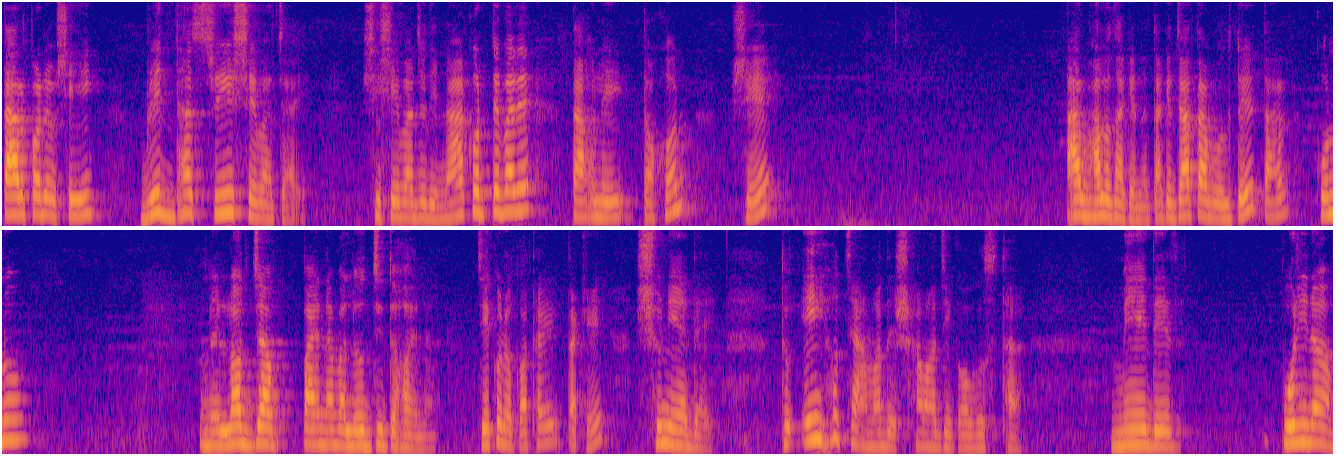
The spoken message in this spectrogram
তারপরেও সেই বৃদ্ধা স্ত্রীর সেবা চায়। সে সেবা যদি না করতে পারে, তাহলে তখন সে আর ভালো থাকে না। তাকে যাতা বলতে তার কোনো মানে লজ্জা পায় না বা লজ্জিত হয় না। যে কোনো কথাই তাকে শুনিয়ে দেয়। তো এই হচ্ছে আমাদের সামাজিক অবস্থা। মেয়েদের পরিণাম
